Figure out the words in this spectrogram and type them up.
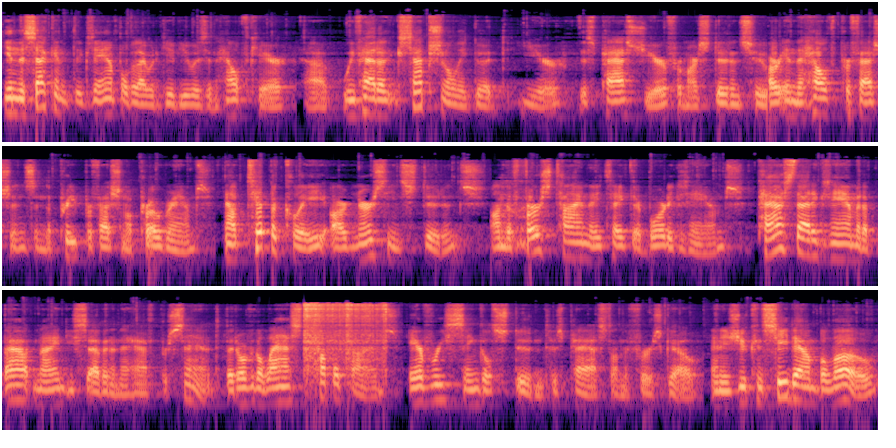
In the second example that I would give you is in healthcare. Uh, we've had an exceptionally good year this past year from our students who are in the health professions and the pre professional programs. Now, typically, our nursing students, on the first time they take their board exams, pass that exam at about 97.5%. But over the last couple times, every single student has passed on the first go. And as you can see down below,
